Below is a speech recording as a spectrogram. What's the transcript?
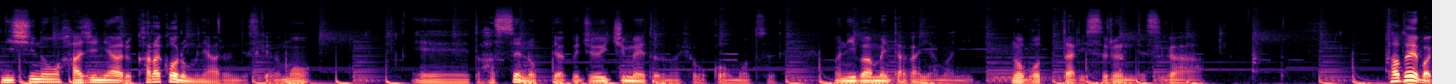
西の端にあるカラコルムにあるんですけども、えー、と8611メートルの標高を持つ、まあ、2番目に高い山に登ったりするんですが例えば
